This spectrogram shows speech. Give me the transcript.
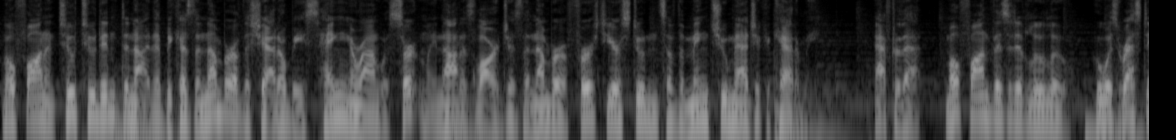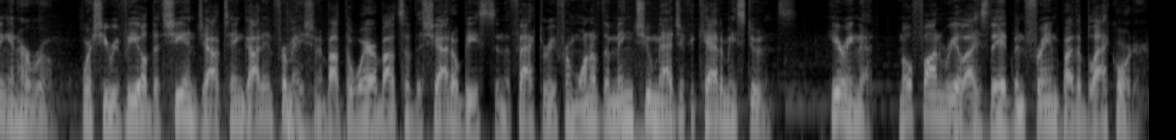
Mo Fan and Tu Tu didn't deny that because the number of the Shadow Beasts hanging around was certainly not as large as the number of first-year students of the Ming Chu Magic Academy. After that, Mo Fan visited Lulu, who was resting in her room where she revealed that she and Zhao Ting got information about the whereabouts of the shadow beasts in the factory from one of the Ming Chu Magic Academy students. Hearing that, Mo Fan realized they had been framed by the Black Order.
